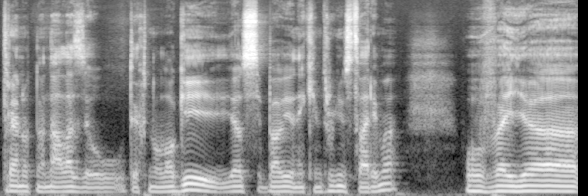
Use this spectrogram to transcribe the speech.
trenutno nalaze u tehnologiji. Ja sam se bavio nekim drugim stvarima. Ovaj, uh,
